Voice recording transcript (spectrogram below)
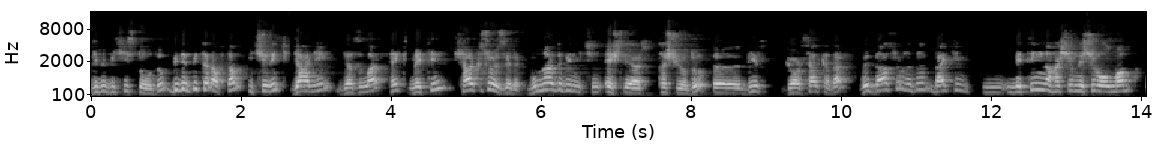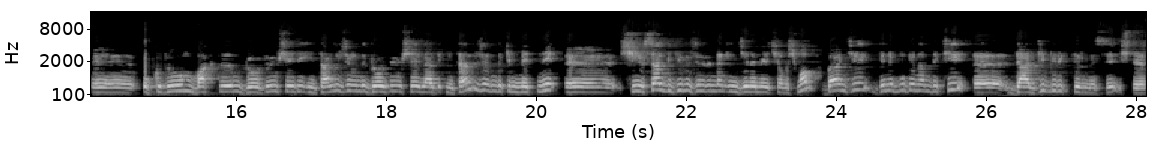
gibi bir his doğdu. Bir de bir taraftan içerik yani yazılar, tek metin, şarkı sözleri. Bunlar da benim için eşdeğer taşıyordu. E, bir görsel kadar ve daha sonra da belki metinle haşır neşir olmam, e, okuduğum, baktığım, gördüğüm şeyde, internet üzerinde gördüğüm şeylerde, internet üzerindeki metni e, şiirsel bir dil üzerinden incelemeye çalışmam. Bence yine bu dönemdeki e, dergi biriktirmesi, işte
